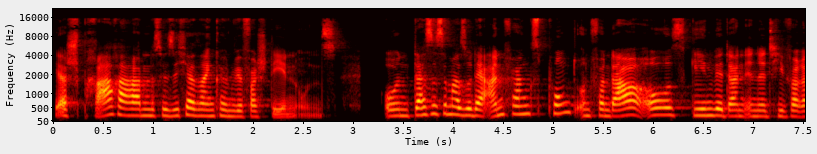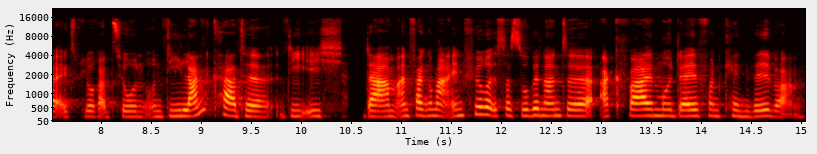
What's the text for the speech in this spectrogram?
ja, Sprache haben, dass wir sicher sein können, wir verstehen uns. Und das ist immer so der Anfangspunkt und von da aus gehen wir dann in eine tiefere Exploration. Und die Landkarte, die ich da am Anfang immer einführe, ist das sogenannte Aqual-Modell von Ken Wilber.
